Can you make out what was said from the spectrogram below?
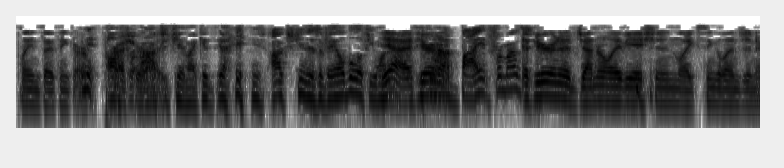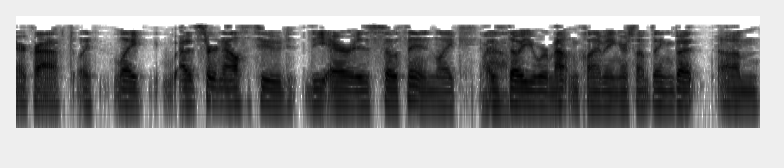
planes I think are Offer pressurized. oxygen, like it, oxygen is available if you want. Yeah, if if you you're want to buy it from us. if you're in a general aviation like single engine aircraft like like at a certain altitude the air is so thin like Wow. as though you were mountain climbing or something but um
